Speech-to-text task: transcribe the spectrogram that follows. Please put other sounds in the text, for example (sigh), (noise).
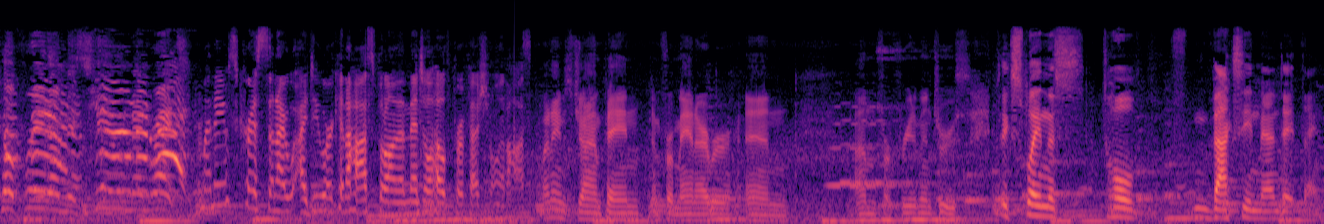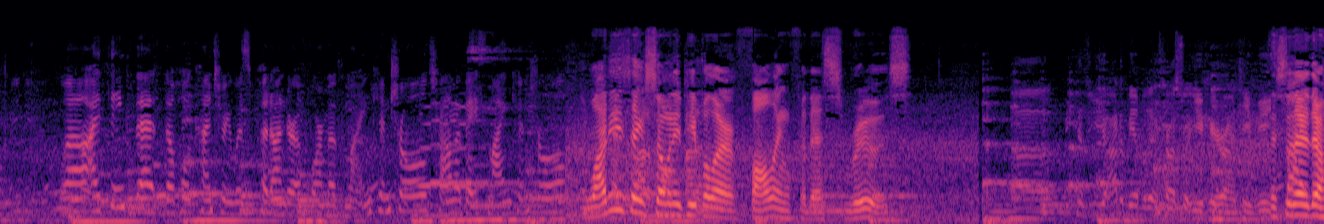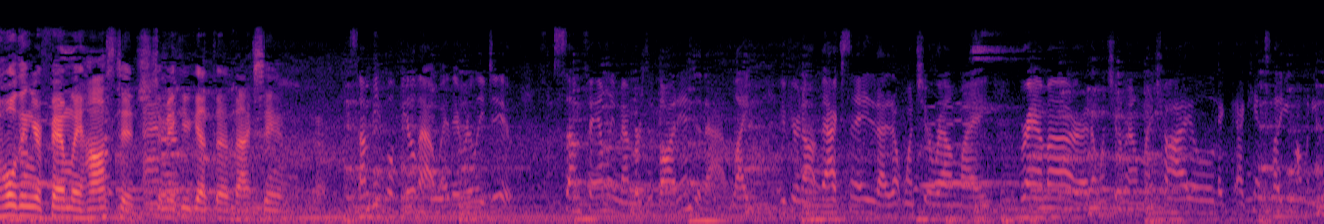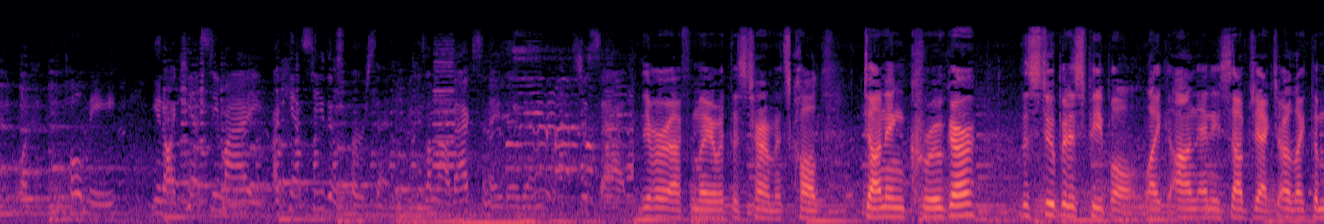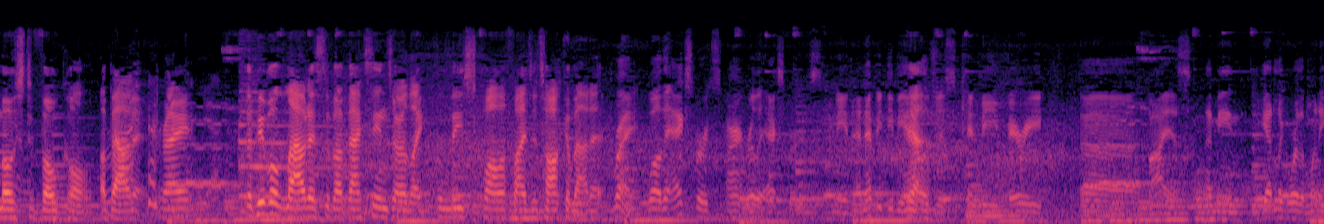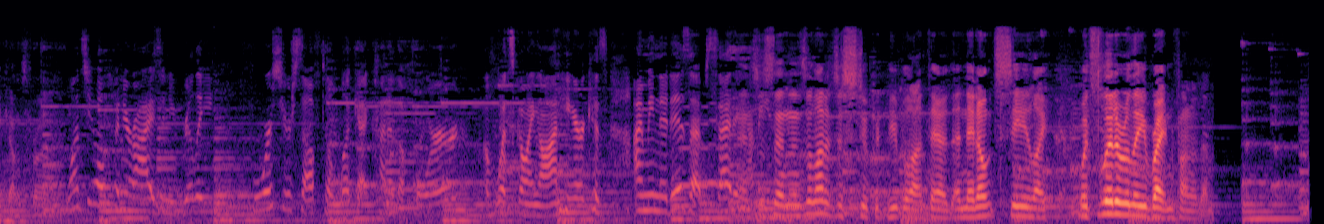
Medical freedom is human rights. My name's Chris, and I, I do work at a hospital. I'm a mental health professional at a hospital. My name's John Payne. I'm from Ann Arbor, and I'm for freedom and truth. Explain this whole vaccine mandate thing. Well, I think that the whole country was put under a form of mind control, trauma based mind control. Why do you think so many people are falling for this ruse? Uh, because you ought to be able to trust what you hear on TV. So they're, they're holding your family hostage to make you get the vaccine. Some people feel that way, they really do. Some family members have bought into that. Like, if you're not vaccinated, I don't want you around my grandma or I don't want you around my child. I, I can't tell you how many people have told me, you know, I can't see my, I can't see this person because I'm not vaccinated, and it's just sad. You ever uh, familiar with this term? It's called Dunning Kruger. The stupidest people, like on any subject, are like the most vocal about it, (laughs) right? Yes. The people loudest about vaccines are like the least qualified to talk about it. Right. Well, the experts aren't really experts. I mean, an epidemiologist can be very uh, biased. I mean, you got to look where the money comes from. Once you open your eyes and you really force yourself to look at kind of the horror of what's going on here, because I mean, it is upsetting. It's I just, mean, and there's a lot of just stupid people out there, and they don't see like what's literally right in front of them.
